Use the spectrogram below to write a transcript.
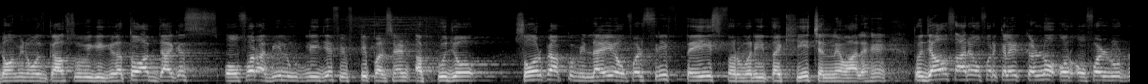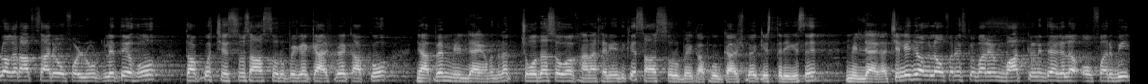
डोमिनोज का स्विगी का तो आप जाके ऑफ़र अभी लूट लीजिए 50 परसेंट अप टू जो सौ रुपये आपको मिल रहा है, ये ऑफ़र सिर्फ़ 23 फरवरी तक ही चलने वाले हैं। तो जाओ, सारे ऑफ़र कलेक्ट कर लो और ऑफ़र लूट लो। अगर आप सारे ऑफ़र लूट लेते हो तो आपको 600-700 रुपए का कैशबैक आपको यहाँ पे मिल जाएगा। मतलब 1400 का खाना खरीद के 700 रुपए का आपको कैशबैक इस तरीके से मिल जाएगा। चलिए जो अगला ऑफ़र है, इसके बारे में बात कर लेते हैं अगला ऑफ़र भी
